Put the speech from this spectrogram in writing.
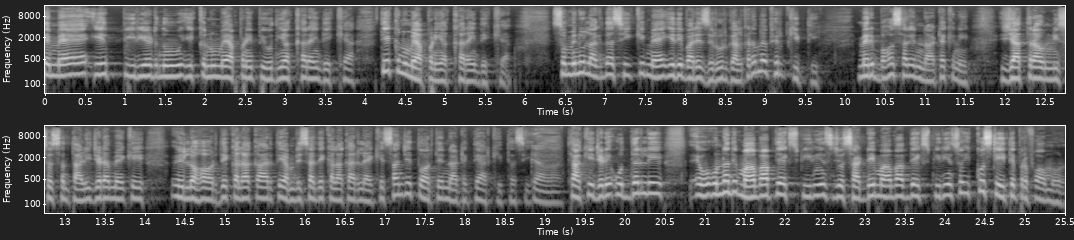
ਤੇ ਮੈਂ ਇਹ ਪੀਰੀਅਡ ਨੂੰ, ਇੱਕ ਨੂੰ ਮੈਂ ਆਪਣੇ ਪਿਓ ਦੀਆਂ ਅੱਖਾਂ ਰਾਹੀਂ ਦੇਖਿਆ ਤੇ ਇੱਕ ਨੂੰ ਮੈਂ ਆਪਣੀਆਂ ਅੱਖਾਂ ਰਾਹੀਂ ਦੇਖਿਆ। ਸੋ ਮੈਨੂੰ ਲੱਗਦਾ ਸੀ ਕਿ ਮੈਂ ਇਹਦੇ ਬਾਰੇ ਜ਼ਰੂਰ ਗੱਲ ਕਰਾਂ, ਮੈਂ ਫਿਰ ਕੀਤੀ। ਮੇਰੇ ਬਹੁਤ ਸਾਰੇ ਨਾਟਕ ਨੇ। ਯਾਤਰਾ 1947 ਜਿਹੜਾ ਮੈਂ ਕਿ ਲਾਹੌਰ ਦੇ ਕਲਾਕਾਰ ਤੇ ਅੰਮ੍ਰਿਤਸਰ ਦੇ ਕਲਾਕਾਰ ਲੈ ਕੇ ਸਾਂਝੇ ਤੌਰ ਤੇ ਨਾਟਕ ਤਿਆਰ ਕੀਤਾ ਸੀ। ਤਾਂ ਕਿ ਜਿਹੜੇ ਉਧਰਲੇ ਉਹਨਾਂ ਦੇ ਮਾਪੇ ਦੇ ਐਕਸਪੀਰੀਅੰਸ ਜੋ ਸਾਡੇ ਮਾਪੇ ਦੇ ਐਕਸਪੀਰੀਅੰਸ ਉਹ ਇੱਕੋ ਸਟੇਜ ਤੇ ਪਰਫਾਰਮ ਹੋਣ।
